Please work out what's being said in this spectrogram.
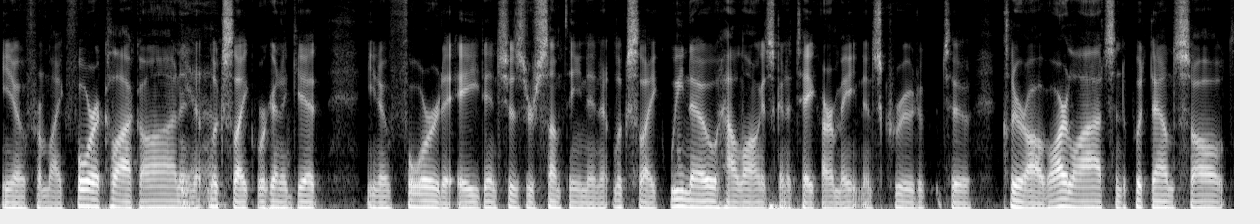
you know, from like four o'clock on, and it looks like we're going to get you know four to eight inches or something, and it looks like we know how long it's going to take our maintenance crew to to clear all of our lots and to put down salt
